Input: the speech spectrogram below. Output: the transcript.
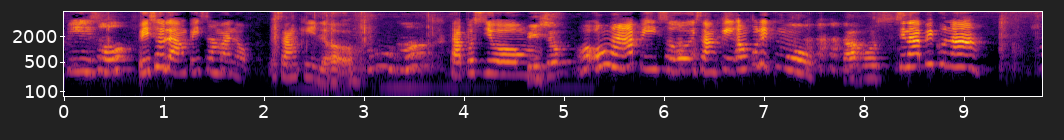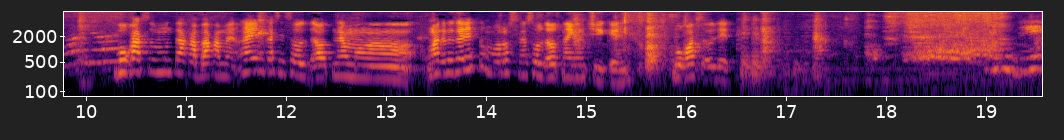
Piso. Piso lang, piso manok. Isang kilo. Oo nga. Tapos yung... Piso? Oo nga, piso. Isang kilo. Ang kulit mo. Tapos, Sinabi ko na. Bukas pumunta ka baka may, ngayon kasi sold out na mga mga ganitong oras na sold out na yung chicken. Bukas ulit. Hindi.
